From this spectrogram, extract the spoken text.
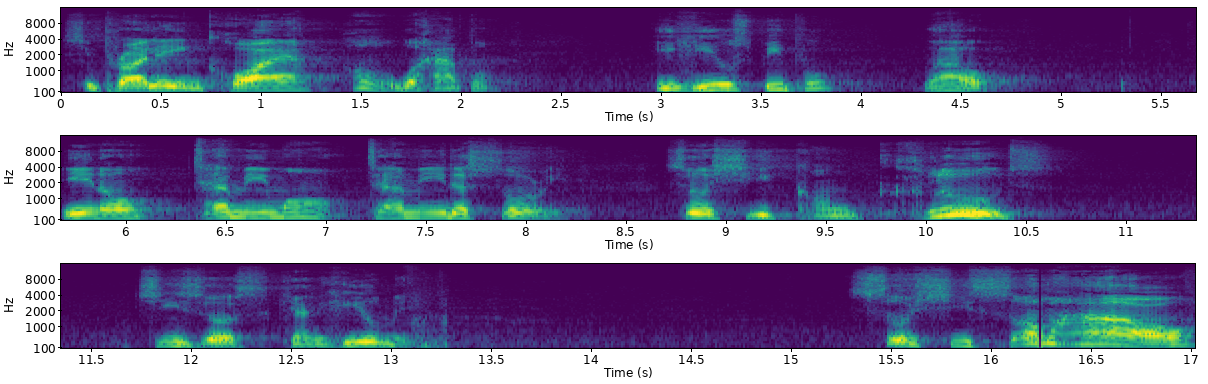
She probably inquired, oh, what happened? He heals people? Wow. You know, tell me more. Tell me the story. So she concludes Jesus can heal me. So she somehow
